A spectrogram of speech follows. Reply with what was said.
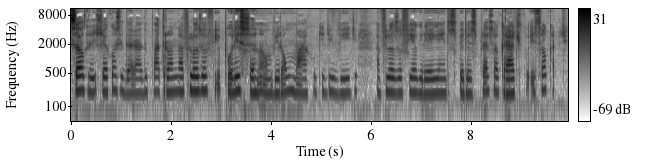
Sócrates é considerado o patrono da filosofia, por isso seu nome virou um marco que divide a filosofia grega entre os períodos pré-socrático e socrático.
